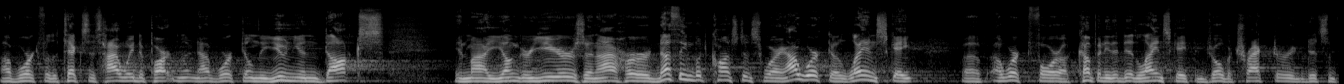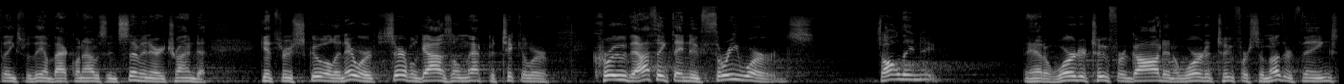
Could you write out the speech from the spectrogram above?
I've worked for the Texas Highway Department and I've worked on the Union docks in my younger years, and I heard nothing but constant swearing. I worked a landscape, uh, I worked for a company that did landscaping, drove a tractor and did some things for them back when I was in seminary trying to get through school. And there were several guys on that particular crew that I think they knew three words. It's all they knew. They had a word or two for God and a word or two for some other things.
